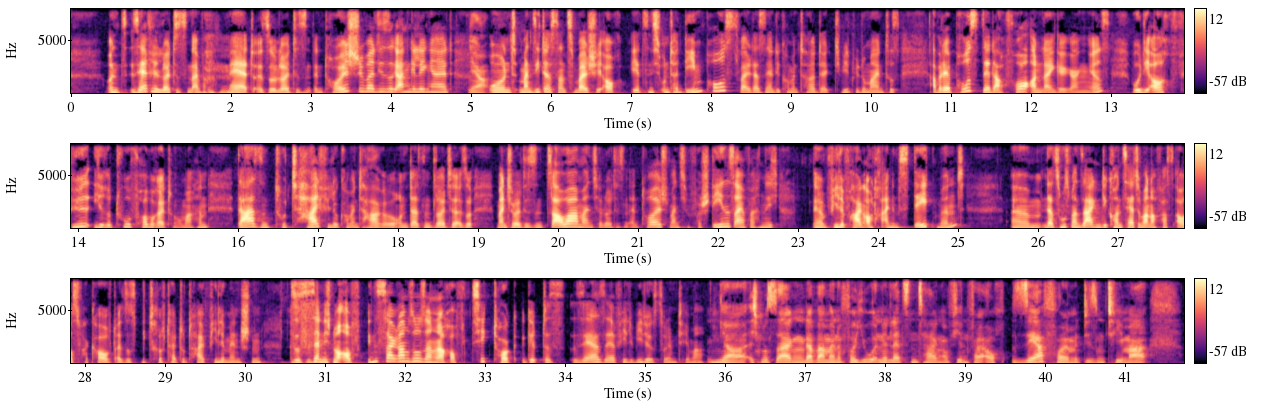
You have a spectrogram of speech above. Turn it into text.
Und sehr viele Leute sind einfach mhm. mad. Also Leute sind enttäuscht über diese Angelegenheit. Ja. Und man sieht das dann zum Beispiel auch jetzt nicht unter dem Post, weil da sind ja die Kommentare deaktiviert, wie du meintest. Aber der Post, der davor online gegangen ist, wo die auch für ihre Tour Vorbereitungen machen, da sind total viele Kommentare. Und da sind Leute, also manche Leute sind sauer, manche Leute sind enttäuscht, manche verstehen es einfach nicht. Äh, viele fragen auch nach einem Statement. Ähm, dazu muss man sagen, die Konzerte waren auch fast ausverkauft. Also es betrifft halt total viele Menschen. Also es ist ja nicht nur auf Instagram so, sondern auch auf TikTok gibt es sehr, sehr viele Videos zu dem Thema. Ja, ich muss sagen, da war meine For You in den letzten Tagen auf jeden Fall auch sehr voll mit diesem Thema.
